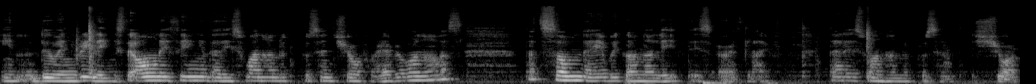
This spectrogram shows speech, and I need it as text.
in doing readings. The only thing that is 100% sure for every one of us, that someday we're gonna leave this earth life. That is 100% sure.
